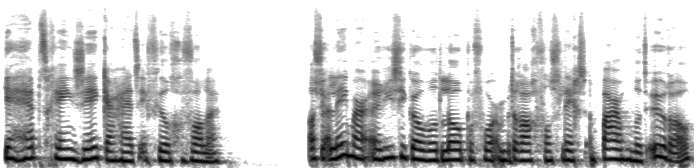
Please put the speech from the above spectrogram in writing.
Je hebt geen zekerheid in veel gevallen. Als je alleen maar een risico wilt lopen voor een bedrag van slechts een paar honderd euro,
